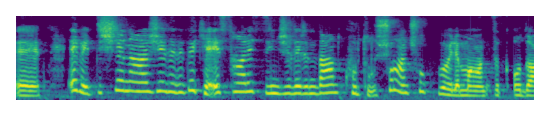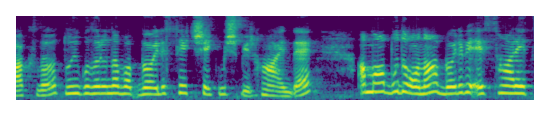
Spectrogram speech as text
ee, evet dişil enerjiye de dedi ki esaret zincirlerinden kurtul. Şu an çok böyle mantık odaklı. Duygularına böyle set çekmiş bir halde. Ama bu da ona böyle bir esaret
